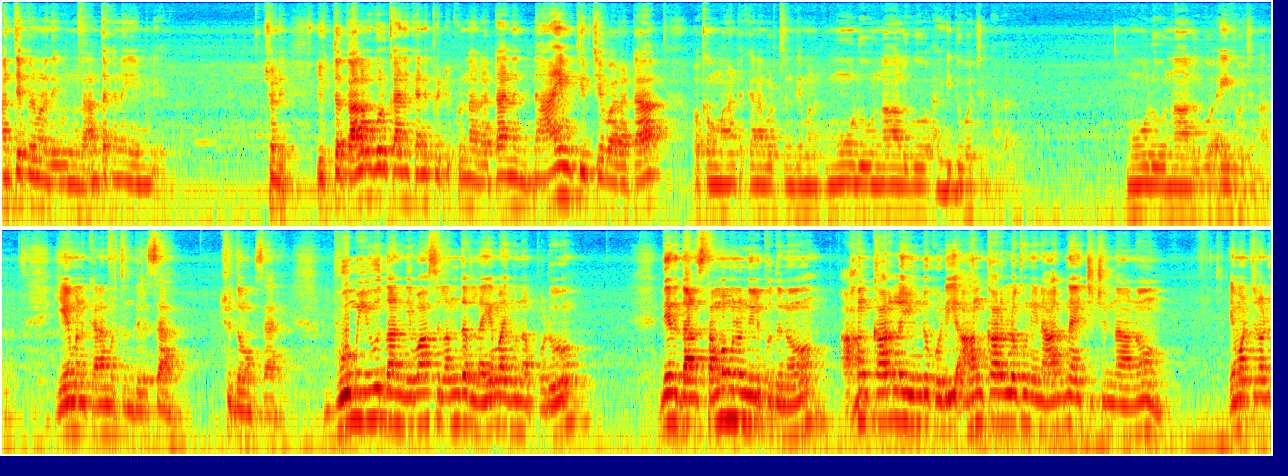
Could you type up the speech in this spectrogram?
అంతే ప్రేమ దేవుని అంతకనే ఏమి లేదు. చూడండి యుక్త కాలం కొరకు ఆయన కనిపెట్టుకున్నాడట ఆయన న్యాయం తీర్చేవాడట. ఒక మాట కనబడుతుంది మనకు మూడు నాలుగు ఐదు వచనాలు. మూడు నాలుగు ఐదు వచనాలు. ఏమని కనబడుతుంది తెలుసా? చూద్దాం ఒకసారి. భూమియు దాని నివాసులందరూ లయమై ఉన్నప్పుడు నేను దాని స్తంభమును నిలుపుదును అహంకారుల యుండుకుడి అహంకారులకు నేను ఆజ్ఞ ఇచ్చుచున్నాను. ఏమంటున్నాడు?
